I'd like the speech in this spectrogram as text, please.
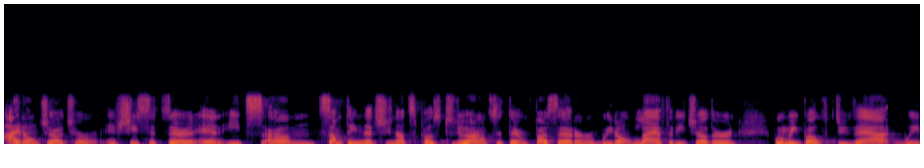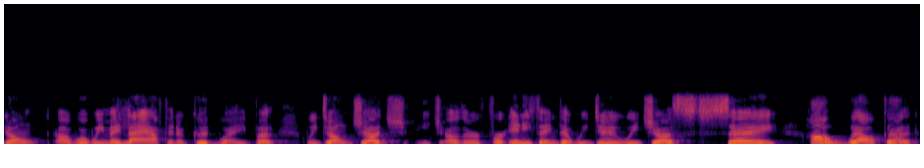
I don't judge her. If she sits there and eats um, something that she's not supposed to do, I don't sit there and fuss at her. We don't laugh at each other. And when we both do that, we don't, uh, well, we may laugh in a good way, but we don't judge each other for anything that we do. We just say, oh, well, good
